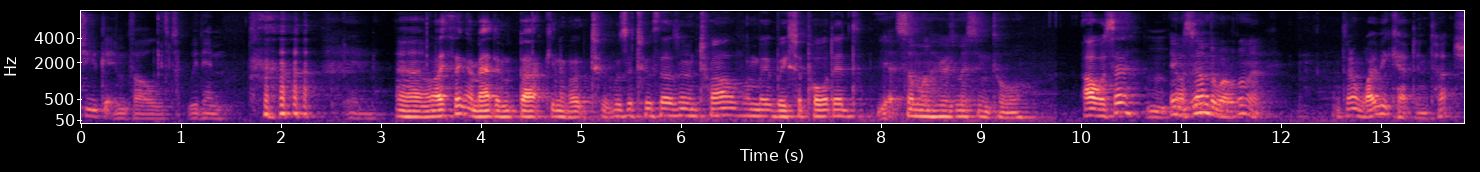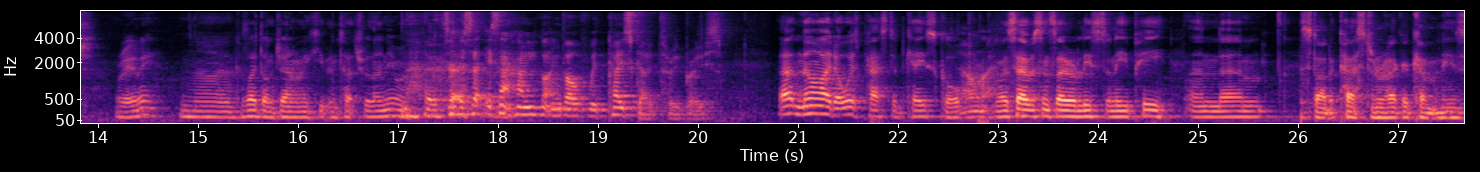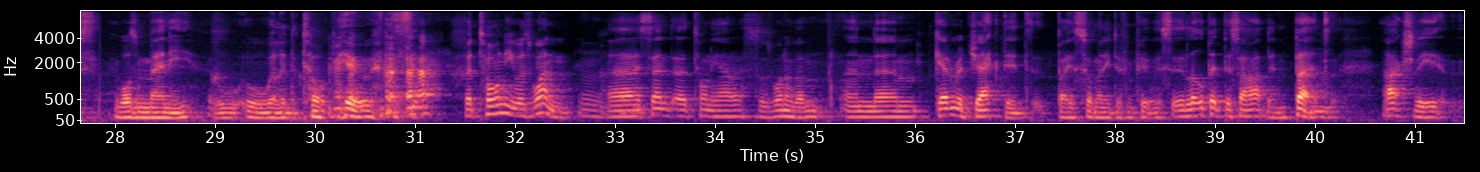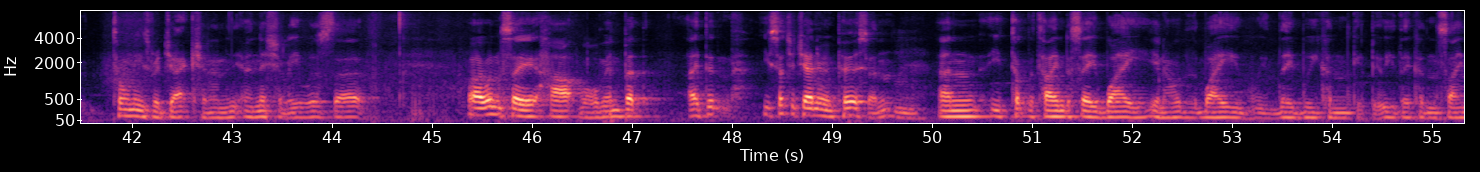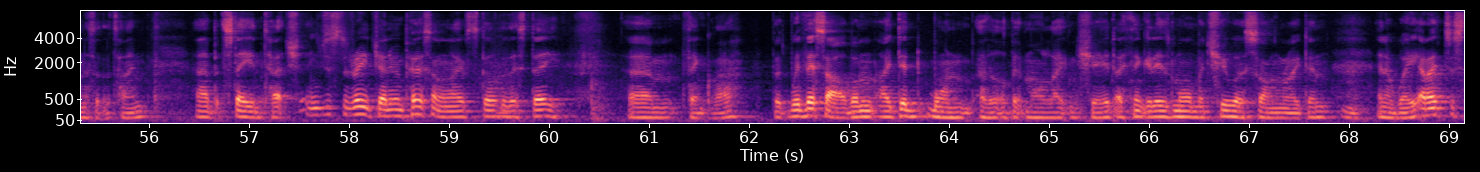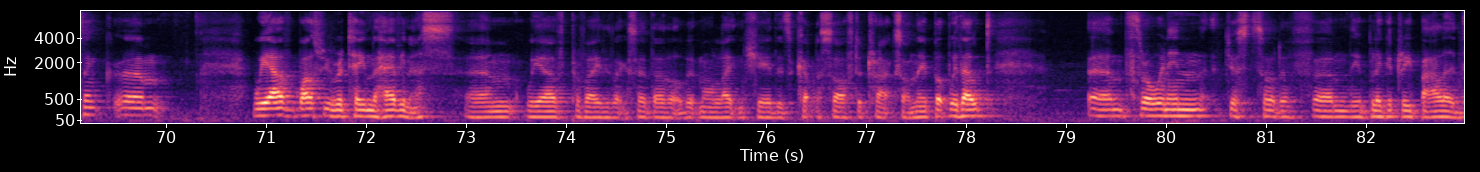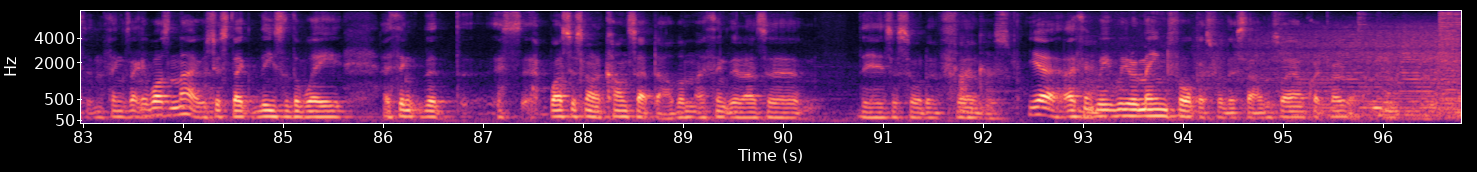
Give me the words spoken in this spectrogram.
did you get involved with him? Uh, I think I met him back in about two, was it 2012 when we, we supported. Yeah, someone who is missing tour. Oh, was it? It was the Underworld, wasn't it? I don't know why we kept in touch, really, No. because I don't generally keep in touch with anyone. So is that, is that how you got involved with Kscope through Bruce? Uh, no, I'd always pestered Kscope. All right. It was ever since I released an EP and um, started pestering record companies. It wasn't many who, who were willing to talk to you. but Tony was one. Uh, I sent uh, Tony Harris was one of them, and um, getting rejected by so many different people is a little bit disheartening. But actually, Tony's rejection initially was, uh, well, I wouldn't say heartwarming, but I didn't. He's such a genuine person, and he took the time to say why, you know, why they we couldn't they couldn't sign us at the time, uh, but stay in touch. And he's just a really genuine person, and I still to this day um, think that. But with this album, I did want a little bit more light and shade. I think it is more mature songwriting in a way, and I just think um, we have, whilst we retain the heaviness, um, we have provided, like I said, that a little bit more light and shade. There's a couple of softer tracks on there, but without um, throwing in just sort of um, the obligatory ballad and things like it wasn't that. It was just like these are the way. I think that it's, whilst it's not a concept album, I think that as a there's a sort of um, Focus. yeah, I think we, we remained focused for this album, so I am quite proud of it. Tell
